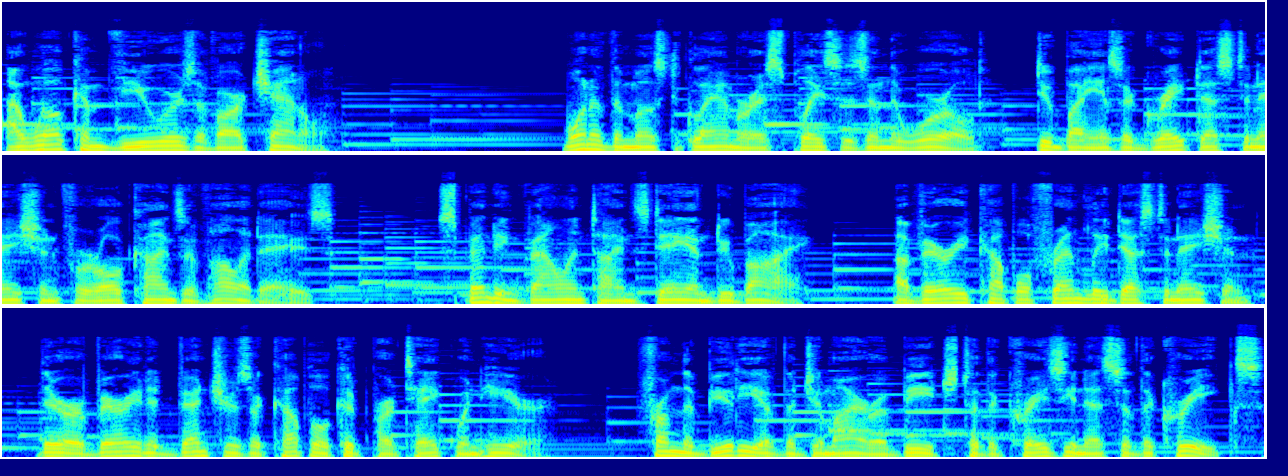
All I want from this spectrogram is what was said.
I welcome viewers of our channel. One of the most glamorous places in the world, Dubai is a great destination for all kinds of holidays. Spending Valentine's Day in Dubai. A very couple-friendly destination, there are varied adventures a couple could partake when here. From the beauty of the Jumeirah beach to the craziness of the creeks,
